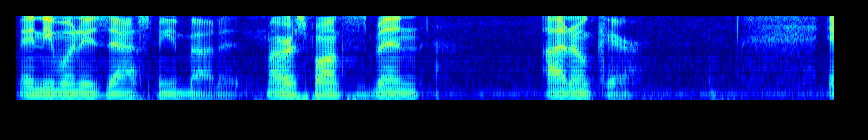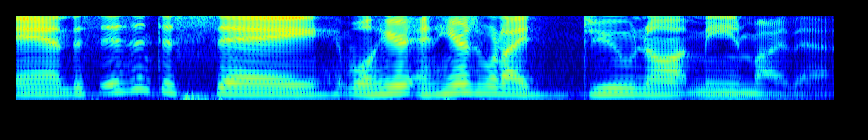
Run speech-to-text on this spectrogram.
Anyone who's asked me about it. My response has been I don't care. And this isn't to say, well, here and here's what I do not mean by that.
